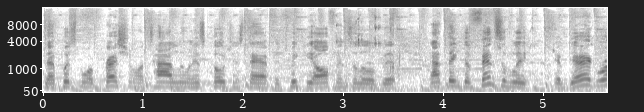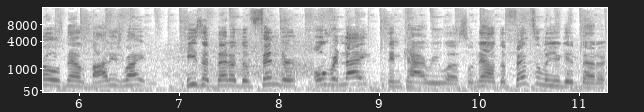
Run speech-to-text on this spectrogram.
That puts more pressure on Ty Lue and his coaching staff to tweak the offense a little bit. And I think defensively, if Derrick Rose now his body's right, he's a better defender overnight than Kyrie was. So now defensively you get better,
